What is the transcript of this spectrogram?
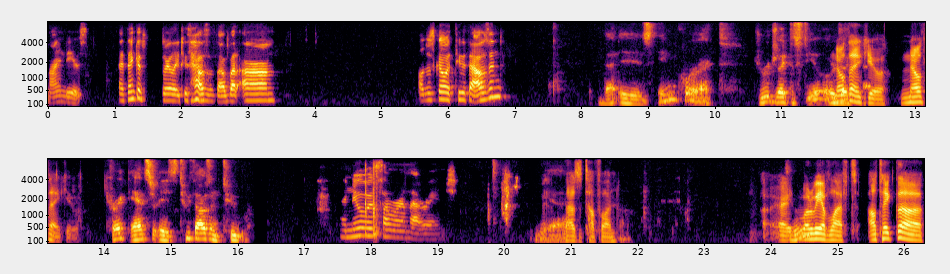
90s. I think it's early 2000s though. But um, I'll just go with 2000. That is incorrect. Drew, would you like to steal? Or would No, like thank pass? you. No, thank you. Correct answer is 2002. I knew it was somewhere in that range. Yeah. That was a tough one. All right, Drew? what do we have left? I'll take the.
